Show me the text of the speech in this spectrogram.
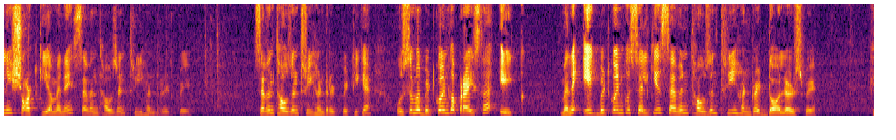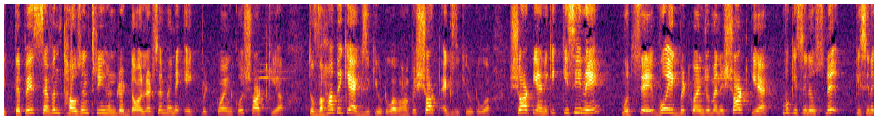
नहीं शॉर्ट किया मैंने सेवन थाउज़ेंड थ्री हंड्रेड पे। सेवन थाउज़ेंड थ्री हंड्रेड पे, ठीक है? उस समय बिटकॉइन का प्राइस था एक। मैंने एक बिटकॉइन को सेल किया seven thousand three hundred dollars पे। कितने पे? Seven thousand three hundred dollar से मैंने एक बिटकॉइन को शॉर्ट किया। तो वहाँ पे क्या एग्जीक्यूट हुआ? वहाँ पे शॉर्ट एग्जीक्यूट हुआ। शॉर्ट यानी कि किसी ने मुझसे वो एक बिटकॉइन जो मैंने शॉर्ट किया है, वो किसी ने उसने, किसी ने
